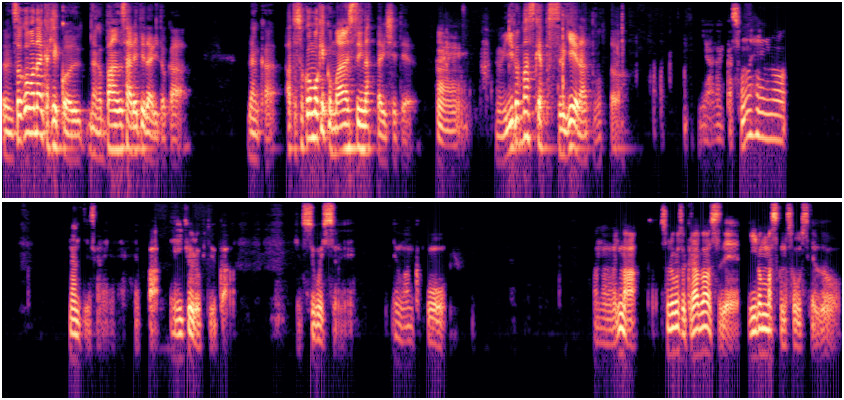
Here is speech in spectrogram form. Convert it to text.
うん、そこもなんか結構、なんかバンされてたりとか、なんか、あとそこも結構満室になったりしてて、はい。うん、イーロン・マスクやっぱすげえなと思ったわ。いや、なんかその辺の、なんていうんですかね。やっぱ影響力というか、すごいっすよね。でもなんかこう、あの、今、それこそクラブハウスで、イーロン・マスクもそうですけど、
